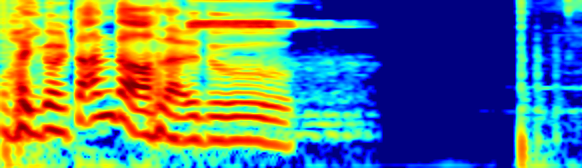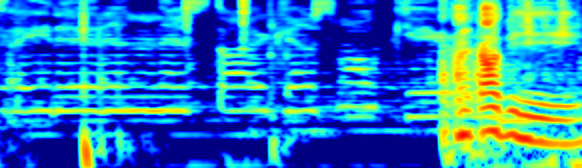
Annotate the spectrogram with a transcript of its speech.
와, 이걸 딴다, 날도. 아, 까비.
